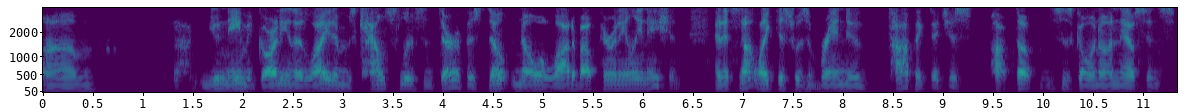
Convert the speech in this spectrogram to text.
um, you name it, guardian ad litems, counselors and therapists don't know a lot about parent alienation. And it's not like this was a brand new topic that just popped up. This is going on now since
